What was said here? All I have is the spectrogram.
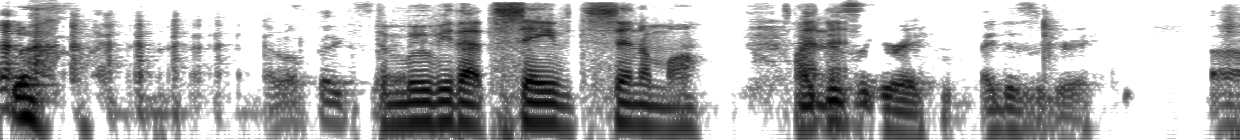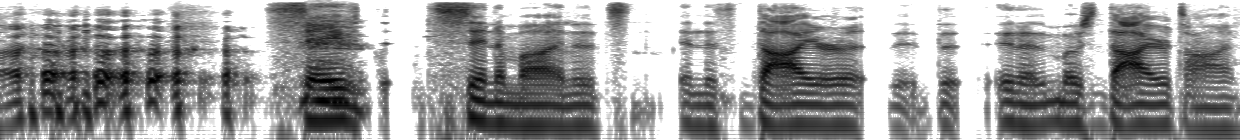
I don't think so. the movie that saved cinema. I Tenet. disagree. I disagree. Uh, saved cinema in its in its dire in the most dire time.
